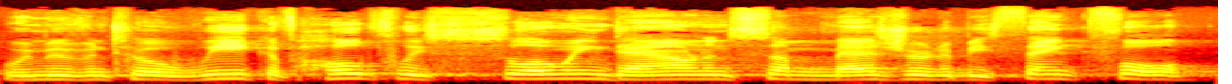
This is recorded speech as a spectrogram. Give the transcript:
We move into a week of hopefully slowing down in some measure to be thankful.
